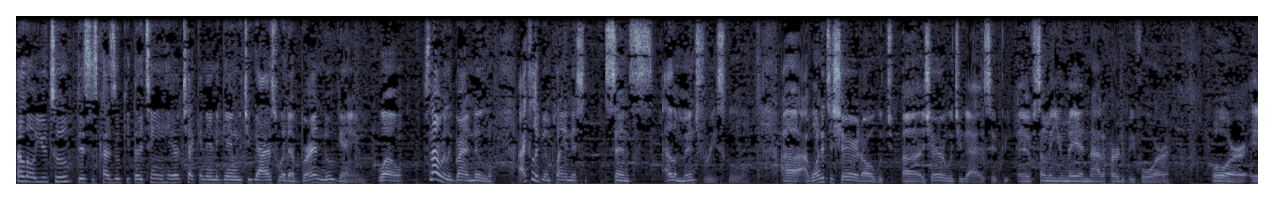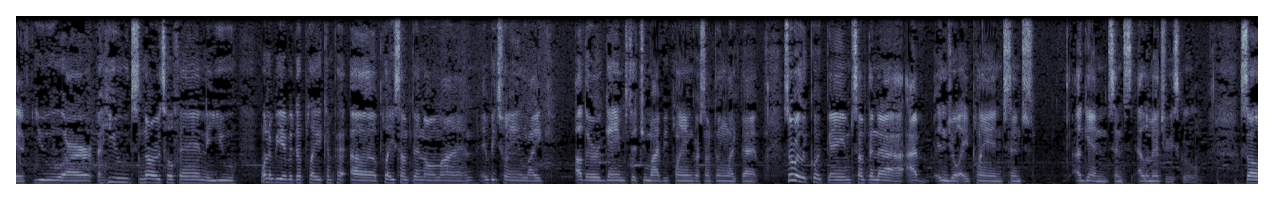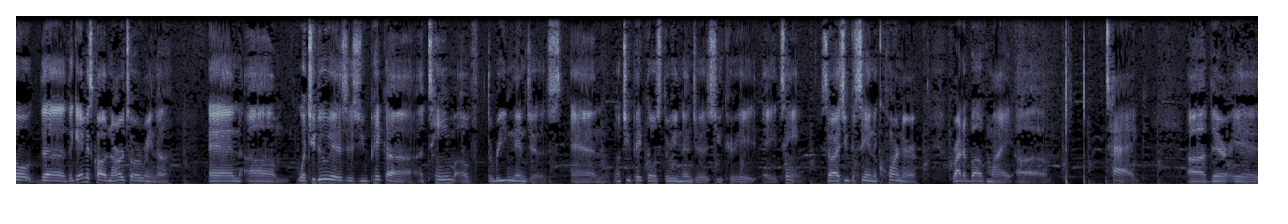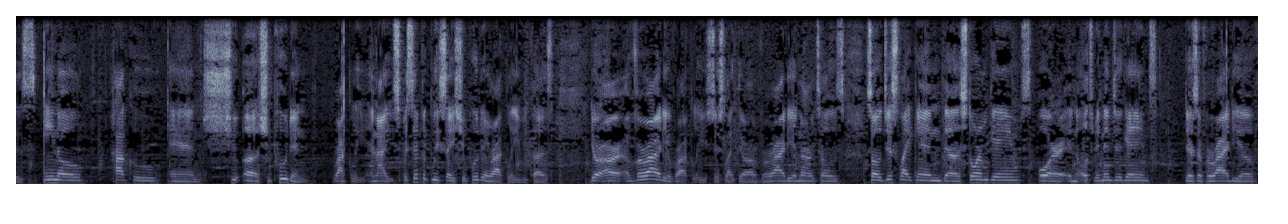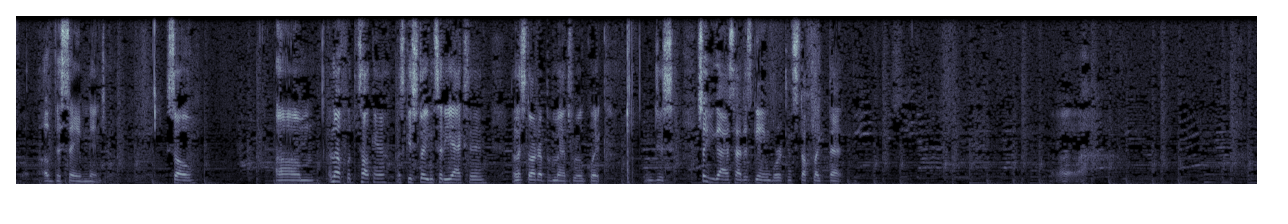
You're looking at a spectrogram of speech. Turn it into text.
Hello YouTube, this is Kazuki13 here, checking in again with you guys with a brand new game. Well, it's not really brand new. I actually been playing this since elementary school. Uh, I wanted to share it all with uh, share it with you guys. If if some of you may not have not heard it before, or if you are a huge Naruto fan and you want to be able to play uh, play something online in between like other games that you might be playing or something like that. It's a really quick game, something that I've enjoyed playing since again since elementary school. So the the game is called Naruto Arena, and um, what you do is is you pick a, a team of three ninjas, and once you pick those three ninjas, you create a team. So as you can see in the corner, right above my uh, tag uh, there is Ino, Haku, and Sh- uh, Shippuden Rock Lee. And I specifically say Shippuden Rock Lee because there are a variety of Rock Lees, just like there are a variety of Naruto's. So just like in the Storm games or in the Ultimate Ninja games, there's a variety of of the same ninja. So um, enough with the talking. Let's get straight into the action and let's start up a match real quick. Just show you guys how this game works and stuff like that. Uh,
